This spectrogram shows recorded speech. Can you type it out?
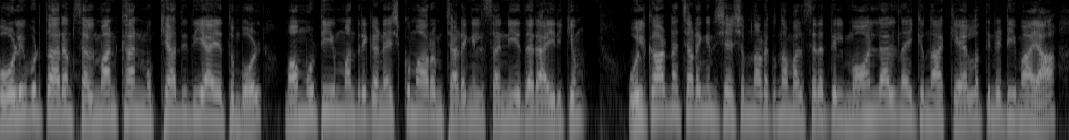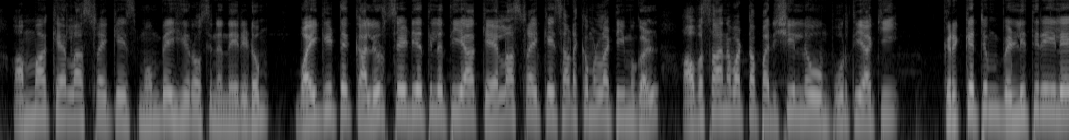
ബോളിവുഡ് താരം സൽമാൻ ഖാൻ മുഖ്യാതിഥിയായെത്തുമ്പോൾ മമ്മൂട്ടിയും മന്ത്രി ഗണേഷ് കുമാറും ചടങ്ങിൽ സന്നിഹിതരായിരിക്കും. ഉദ്ഘാടന ചടങ്ങിന് ശേഷം നടക്കുന്ന മത്സരത്തിൽ മോഹൻലാൽ നയിക്കുന്ന കേരളത്തിന്റെ ടീമായ അമ്മ കേരള സ്ട്രൈക്കേഴ്സ് മുംബൈ ഹീറോസിനെ നേരിടും. വൈകിട്ട് കലൂർ സ്റ്റേഡിയത്തിലെത്തിയ കേരള സ്ട്രൈക്കേഴ്സ് അടക്കമുള്ള ടീമുകൾ അവസാനവട്ട പരിശീലനവും പൂർത്തിയാക്കി. ക്രിക്കറ്റും വെള്ളിത്തിരയിലെ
